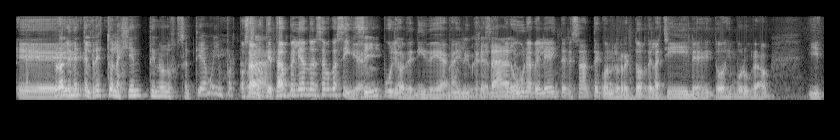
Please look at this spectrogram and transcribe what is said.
Eh, Probablemente el resto de la gente no lo sentía muy importante. o sea, los que estaban peleando en esa época sí, Sí, el público de ni idea, nadie le interesaba. general, Pero hubo una pelea interesante con el rector de la Chile y todos involucrados. Y,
